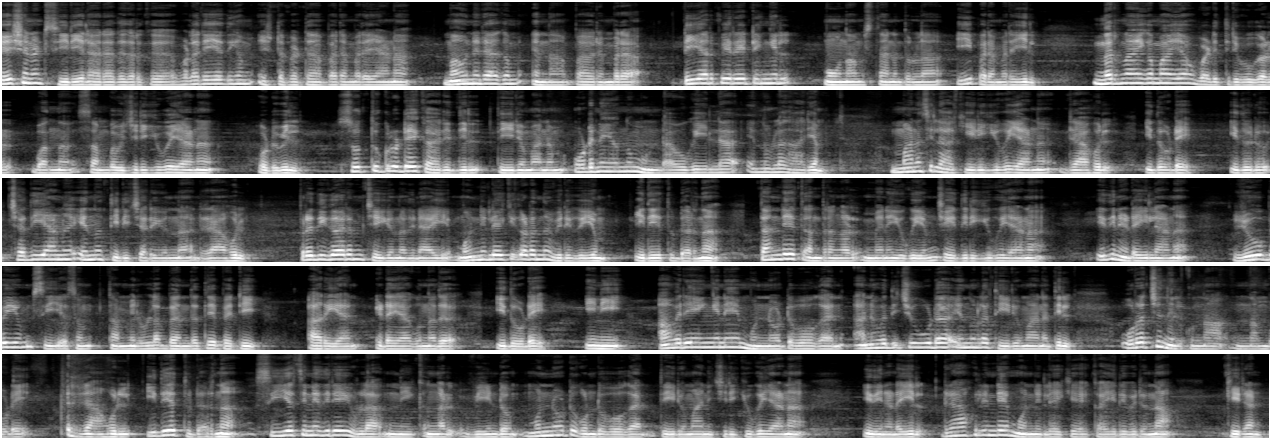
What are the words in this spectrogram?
Asianet serial ആരാധകർക്ക് വളരെയധികം ഇഷ്ടപ്പെട്ട പരമ്പരയാണ് മൗനരാഗം എന്ന പരമ്പര. ടി ആർ പി റേറ്റിംഗിൽ മൂന്നാം സ്ഥാനത്തുള്ള ഈ പരമ്പരയിൽ നിർണായകമായ വഴിത്തിരിവുകൾ വന്ന് സംഭവിച്ചിരിക്കുകയാണ്. ഒടുവിൽ സ്വത്തുക്കളുടെ കാര്യത്തിൽ തീരുമാനം ഉടനെയൊന്നും ഉണ്ടാവുകയില്ല എന്നുള്ള കാര്യം മനസ്സിലാക്കിയിരിക്കുകയാണ് രാഹുൽ. ഇതോടെ ഇതൊരു ചതിയാണ് എന്ന് തിരിച്ചറിയുന്ന രാഹുൽ പ്രതികാരം ചെയ്യുന്നതിനായി മുന്നിലേക്ക് കടന്നു വരികയും ഇതേ തുടർന്ന് തന്റെ തന്ത്രങ്ങൾ മെനയുകയും ചെയ്തിരിക്കുകയാണ്. ഇതിനിടയിലാണ് രൂപയും സി എസും തമ്മിലുള്ള ബന്ധത്തെപ്പറ്റി അറിയാൻ ഇടയാകുന്നത്. ഇതോടെ ഇനി അവരെ എങ്ങനെ മുന്നോട്ട് പോകാൻ അനുവദിച്ചുകൂടാ എന്നുള്ള തീരുമാനത്തിൽ ഉറച്ചു നിൽക്കുന്ന നമ്മുടെ രാഹുൽ ഇതേ തുടർന്ന് സി എസിനെതിരെയുള്ള നീക്കങ്ങൾ വീണ്ടും മുന്നോട്ട് കൊണ്ടുപോകാൻ തീരുമാനിച്ചിരിക്കുകയാണ്. ഇതിനിടയിൽ രാഹുലിന്റെ മുന്നിലേക്ക് കയറി വരുന്ന കിരൺ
